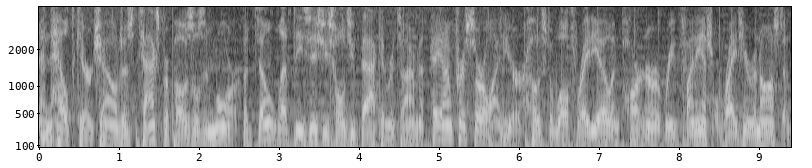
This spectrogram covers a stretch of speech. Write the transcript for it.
and healthcare challenges, tax proposals, and more. But don't let these issues hold you back in retirement. Hey, I'm Chris Heerlein here, host of Wealth Radio and partner at REAP Financial right here in Austin.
